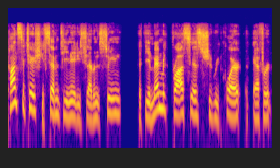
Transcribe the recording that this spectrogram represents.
Constitution 1787 assumed that the amendment process should require effort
